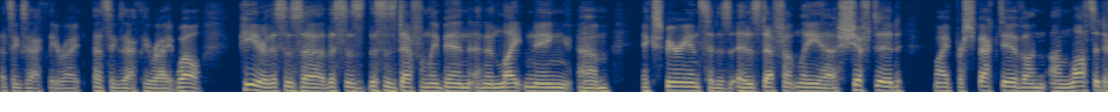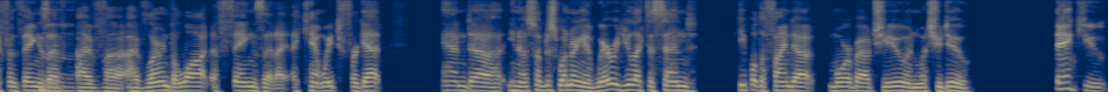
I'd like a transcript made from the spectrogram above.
That's exactly right. That's exactly right. Well, Peter, this is uh, this is this has definitely been an enlightening um, experience. It has, it has definitely uh, shifted my perspective on on lots of different things. Mm. I've I've uh, I've learned a lot of things that I, I can't wait to forget. And uh, you know, so I'm just wondering, where would you like to send people to find out more about you and what you do? Thank you,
